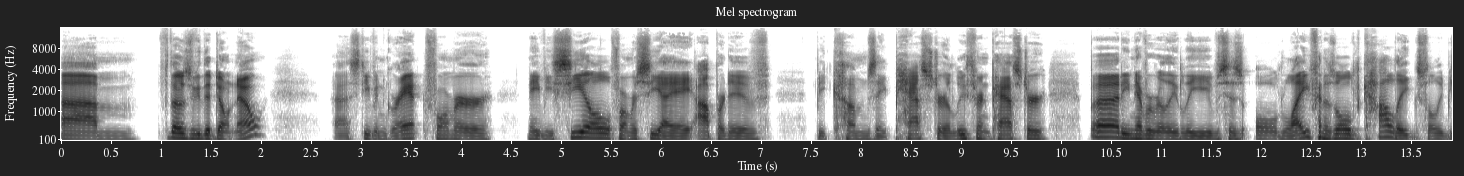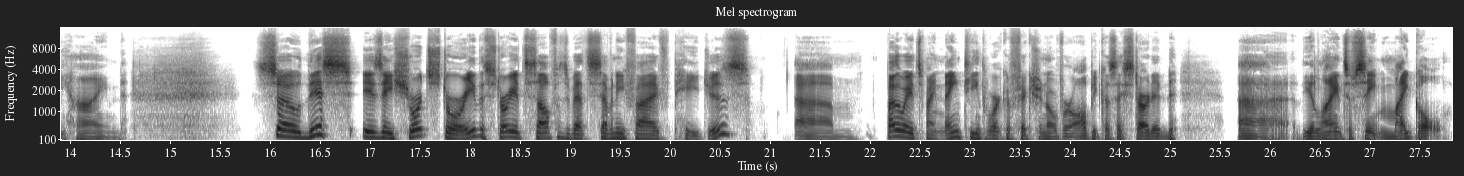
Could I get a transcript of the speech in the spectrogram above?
Um, for those of you that don't know, uh, Stephen Grant, former Navy SEAL, former CIA operative, becomes a pastor, a Lutheran pastor, but he never really leaves his old life and his old colleagues fully behind. So, this is a short story. The story itself is about 75 pages. Um, by the way, it's my 19th work of fiction overall because I started uh, the Alliance of St. Michael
